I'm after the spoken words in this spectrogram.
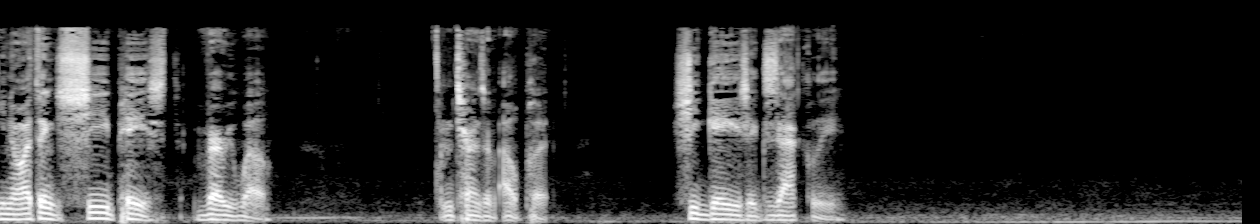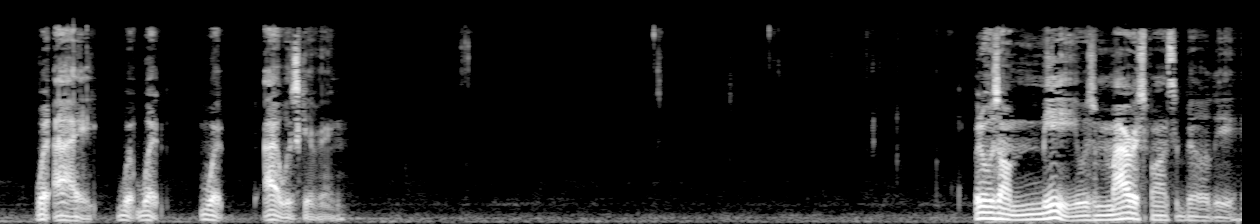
You know, I think she paced very well in terms of output. She gauged exactly what I what what what I was giving. But it was on me, it was my responsibility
